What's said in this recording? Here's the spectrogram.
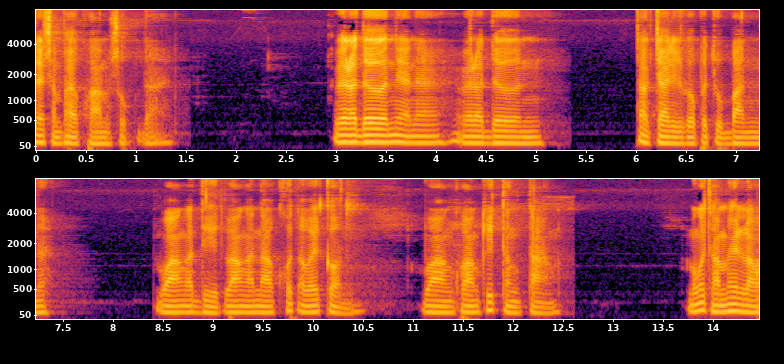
ได้สัมผัสความสุขได้ เวลาเดินเนี่ยนะเวลาเดินตั้งใจอยู่กับปัจจุบันนะวางอดีต วางอนาคตเอาไว้ก่อน วางความคิดต่างๆ มันก็ทำให้เรา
